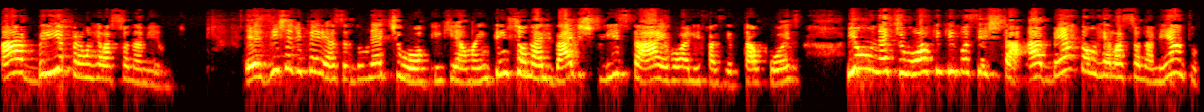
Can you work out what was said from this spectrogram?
A abrir para um relacionamento. Existe a diferença do networking, que é uma intencionalidade explícita, ah, eu vou ali fazer tal coisa, e um networking que você está aberto a um relacionamento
